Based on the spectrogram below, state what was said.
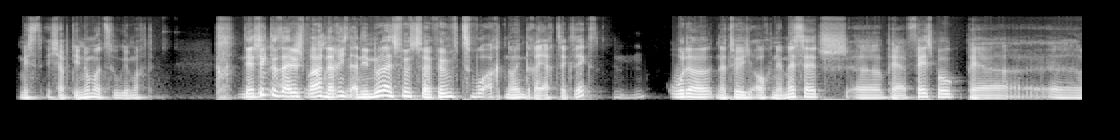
Mist, ich habe die Nummer zugemacht. Der schickt uns eine Sprachnachricht an die 01525 289 3866. Mhm. Oder natürlich auch eine Message äh, per Facebook, per äh,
